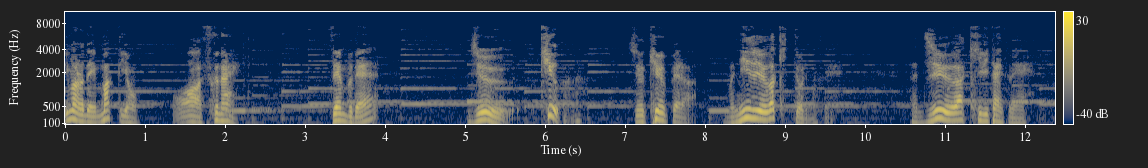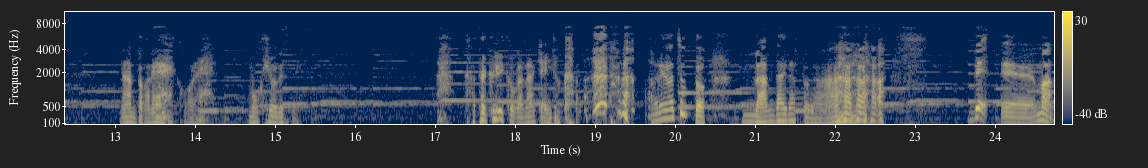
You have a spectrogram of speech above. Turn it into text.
今のでマック4。おー、少ない。全部で、19かな。19ペラ。まあ、20は切っておりますね。10は切りたいですね。なんとかね、これ、目標ですね。あ、片栗粉がなきゃいいのか。あれはちょっと、難題だったな で、えー、まあ、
